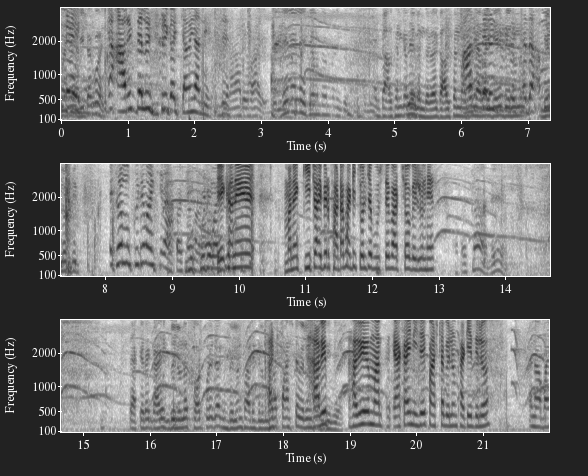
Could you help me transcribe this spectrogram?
মানে আরেক বেলুন চুরি করছে আমি জানি। মানে। এখানে মানে কি টাইপের ফাটাফাটি চলছে বুঝতে পারছ বেলুনের? মানে পাঁচটা বেলুন হাবিব একাই নিজেই পাঁচটা বেলুন ফাটিয়ে দিল। না ভাই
